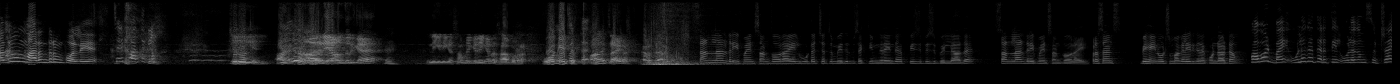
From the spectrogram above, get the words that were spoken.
அதுவும் மறந்துரும் போலயே. சரி பாத்துக்கலாம் சரி ஓகே நான் ரெடியா வந்திருக்கேன். இன்னைக்கு நீங்க சமைக்கிறீங்க நான் சாப்பிடுறேன். ஓகே செஃப் வாங்க. செஃப் களத்துல இறங்க சன்லாண்ட் ரீஃபைன் சன்ஃப்ளவர் ஆயில் ஊட்டச்சத்தும் எதிர்ப்பு சக்தியும் நிறைந்த பிசுபிசுப்பு இல்லாத Sunland refine sunflower oil presents behind notes மகளிர் தின கொண்டாட்டம். பவர்ட் பை உலக தரத்தில் உலகம் சுற்ற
